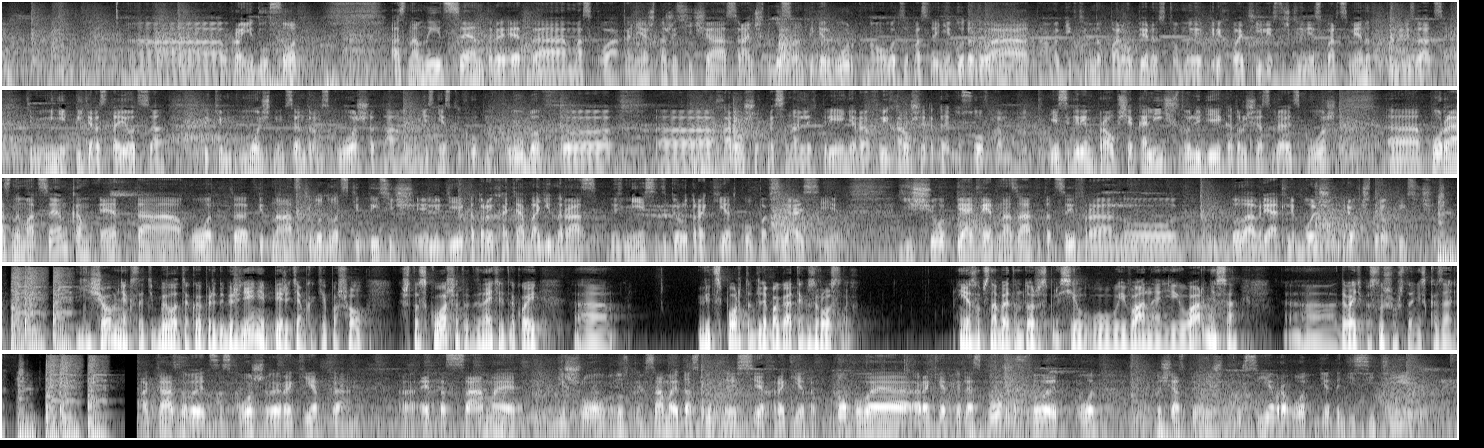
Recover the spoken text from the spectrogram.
в районе 200. Основные центры это Москва, конечно же, сейчас. Раньше это был Санкт-Петербург, но вот за последние года два там объективно пальму первенства мы перехватили с точки зрения спортсменов, популяризации. Тем не менее, Питер остается таким мощным центром сквоша. Там есть несколько крупных клубов, э, хороших профессиональных тренеров и хорошая такая тусовка. Вот. Если говорим про общее количество людей, которые сейчас играют в сквош, э, по разным оценкам это от э, 15 до 20 тысяч людей, которые хотя бы один раз в месяц берут ракетку по всей России. Еще пять лет назад эта цифра ну, была вряд ли больше 3-4 тысяч. Еще у меня, кстати, было такое предубеждение перед тем, как я пошел, что сквош это, знаете, такой э, вид спорта для богатых взрослых. Я, собственно, об этом тоже спросил у Ивана и у Арниса. Э, давайте послушаем, что они сказали. Оказывается, сквошевая ракетка э, это самая дешевая, ну, скажем, самая доступная из всех ракеток. Топовая ракетка для сквоша стоит от, ну, сейчас при нынешнем курсе евро, от где-то 10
